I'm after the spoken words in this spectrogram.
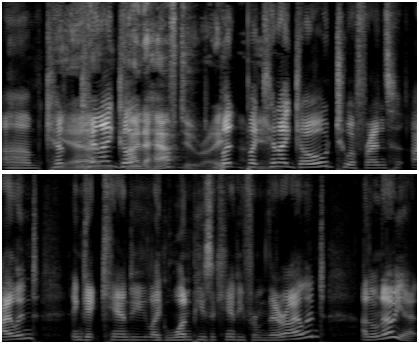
Um, can yeah, can I go? Kind of have to, right? But but can I go to a friend's island and get candy like one piece of candy from their island? I don't know yet.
